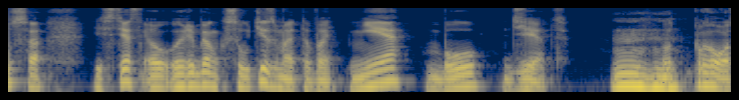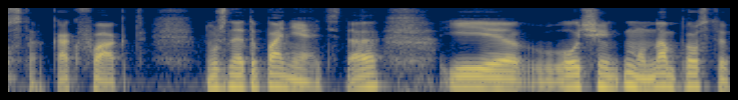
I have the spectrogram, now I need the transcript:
шелохнулся. Естественно, у ребенка с аутизмом этого не будет. Угу. Вот просто, как факт. Нужно это понять, да. И очень, ну, нам просто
